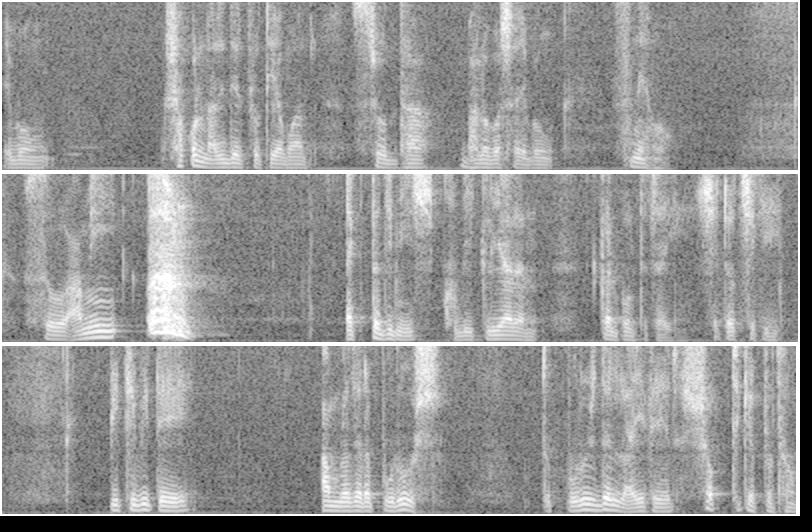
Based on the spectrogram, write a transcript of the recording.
এবং সকল নারীদের প্রতি আমার শ্রদ্ধা, ভালোবাসা এবং স্নেহ। সো আমি একটা জিনিস খুবই ক্লিয়ার অ্যান্ড কাট বলতে চাই। সেটা হচ্ছে কি, পৃথিবীতে আমরা যারা পুরুষ, তো পুরুষদের লাইফের সব থেকে প্রথম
